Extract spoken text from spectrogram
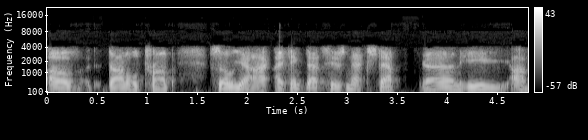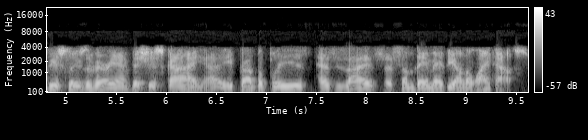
of Donald Trump? So yeah, I, I think that's his next step and he obviously is a very ambitious guy. Uh, he probably has his eyes uh, someday maybe on the White House.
